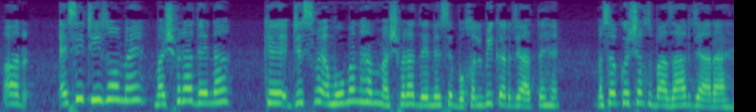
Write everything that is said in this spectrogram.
اور ایسی چیزوں میں مشورہ دینا کہ جس میں عموماً ہم مشورہ دینے سے بخل بھی کر جاتے ہیں، مثلا کوئی شخص بازار جا رہا ہے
